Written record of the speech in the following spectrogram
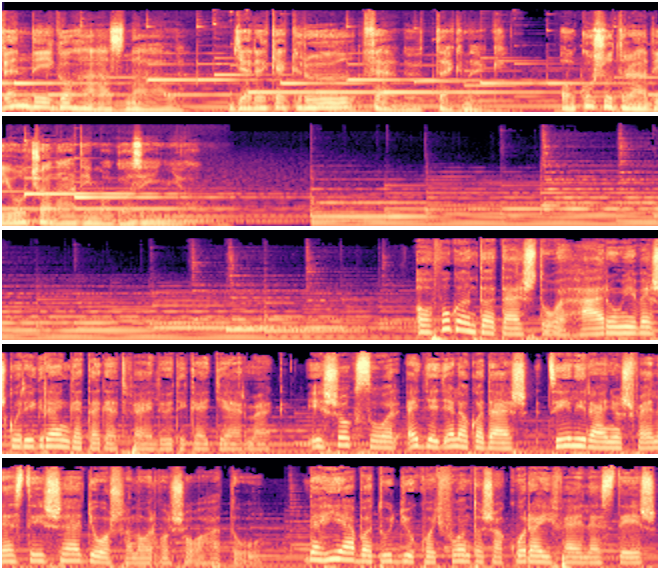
Vendég a háznál. Gyerekekről felnőtteknek. A Kossuth Rádió családi magazinja. A fogantatástól három éves korig rengeteget fejlődik egy gyermek, és sokszor egy-egy elakadás célirányos fejlesztéssel gyorsan orvosolható. De hiába tudjuk, hogy fontos a korai fejlesztés,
